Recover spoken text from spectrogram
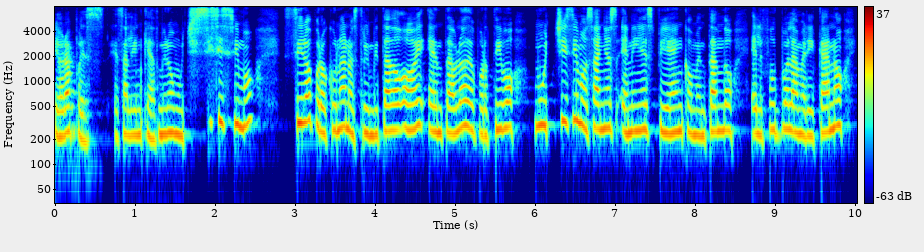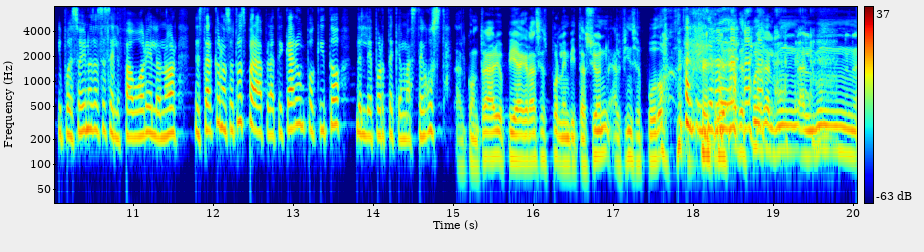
y ahora pues es alguien que admiro muchísimo. Ciro Procuna, nuestro invitado hoy en Tablo Deportivo, muchísimos años en ESPN comentando el fútbol americano y pues hoy nos haces el favor y el honor de estar con nosotros para platicar un poquito del deporte que más te gusta. Al contrario, Pía, gracias por la invitación. Al fin se pudo. Después de algún, algún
